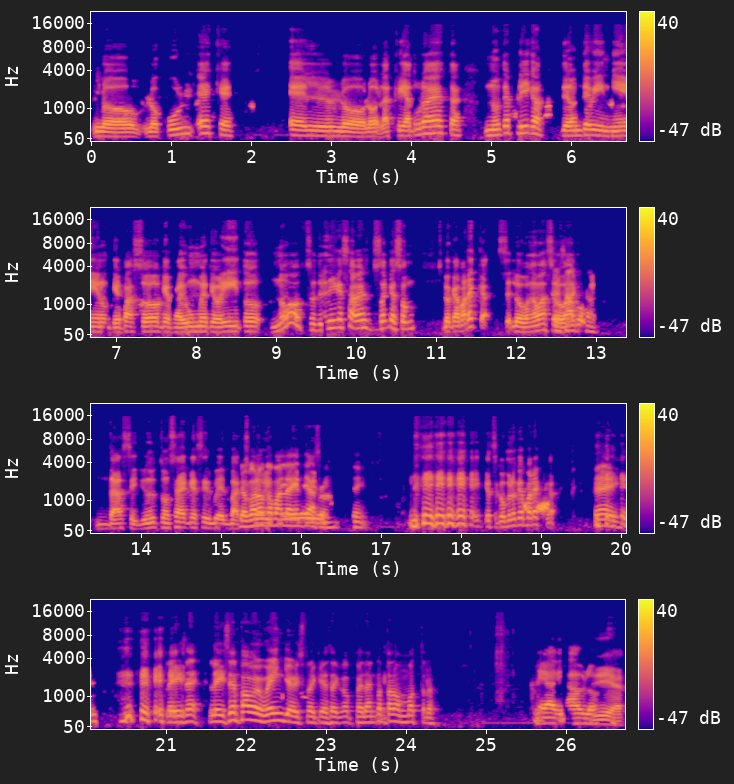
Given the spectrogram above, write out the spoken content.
lo, lo cool es que el, lo, lo- las criaturas estas no te explican de dónde vinieron, qué pasó, que fue un meteorito. No, se tiene que saber, tú sabes que son lo que aparezca, se lo van a, se lo van a comer. That's it. Tú no sabes qué sirve el Yo conozco a par de gente así. Sí. que se come lo que parezca. Hey. le, dice- le dicen Power Rangers porque se pelean contra los monstruos. Eh, diablo. Yeah.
